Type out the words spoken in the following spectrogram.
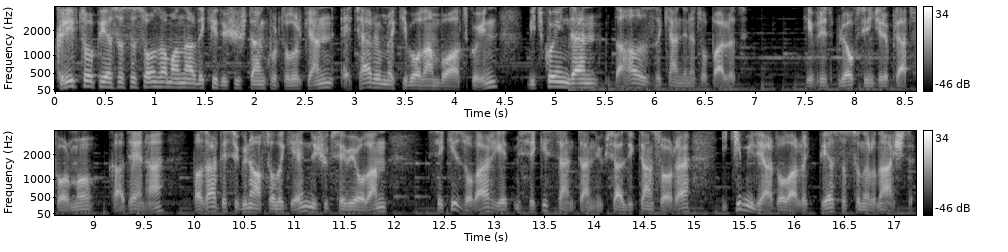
Kripto piyasası son zamanlardaki düşüşten kurtulurken Ethereum rakibi olan bu altcoin, Bitcoin'den daha hızlı kendini toparladı. Hibrit blok zinciri platformu Cadena, pazartesi günü haftalık en düşük seviye olan 8 dolar 78 sentten yükseldikten sonra 2 milyar dolarlık piyasa sınırını aştı.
